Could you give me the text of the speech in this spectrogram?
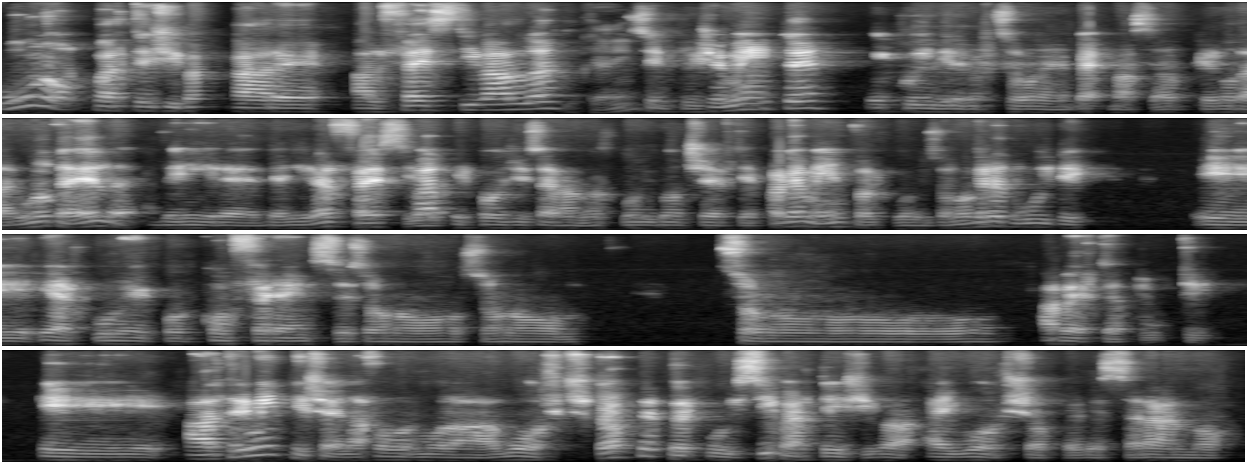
Uno, partecipare al festival, okay. semplicemente, e quindi le persone, beh, basta prenotare un hotel, venire, venire, al festival e poi ci saranno alcuni concerti a pagamento, alcuni sono gratuiti e, e alcune conferenze sono, sono, sono aperte a tutti. E altrimenti c'è la formula workshop per cui si partecipa ai workshop che saranno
